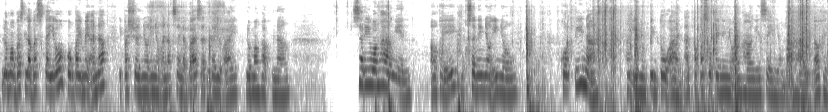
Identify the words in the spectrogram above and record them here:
lumabas-labas kayo, kung kayo may anak, ipasyal nyo inyong anak sa labas at kayo ay lumanghap ng sariwang hangin. Okay, buksan ninyo ang inyong kortina, ang inyong pintuan at papasukin ninyo ang hangin sa inyong bahay. Okay.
